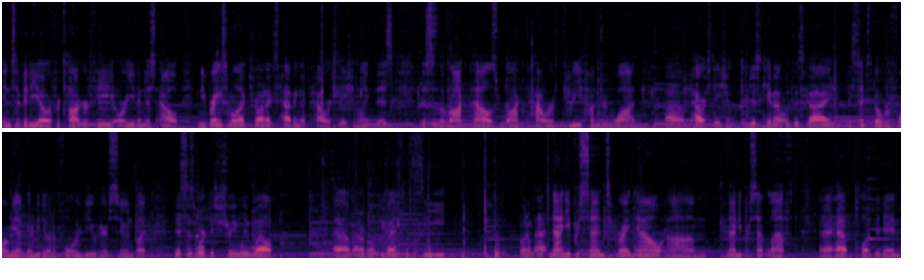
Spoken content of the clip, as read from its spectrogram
into video or photography or even just out and you bring some electronics, having a power station like this. This is the Rockpals Rock Power 300 watt um, power station. They just came out with this guy. They sent it over for me. I'm going to be doing a full review here soon, but this has worked extremely well. Um, I don't know if you guys can see, but I'm at 90% right now, 90% um, left, and I have plugged it in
